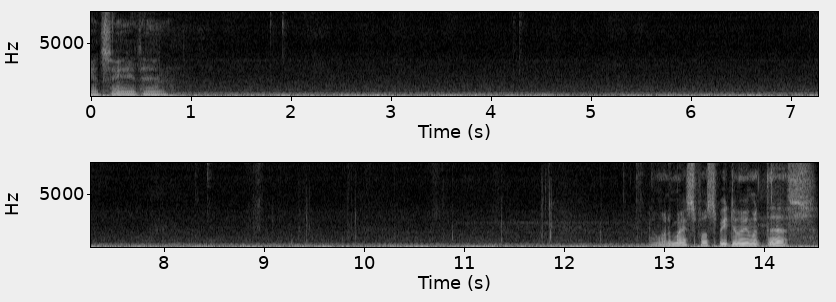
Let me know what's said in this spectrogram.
Can't see anything. What am I supposed to be doing with this?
